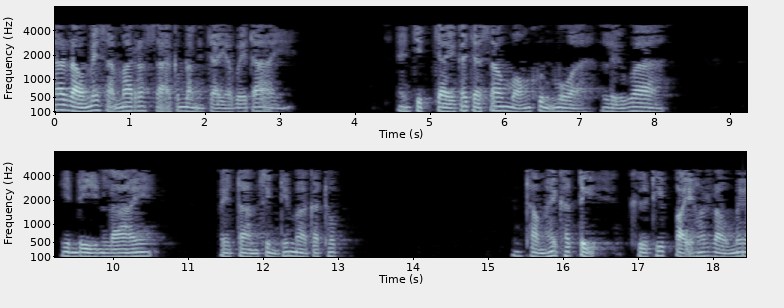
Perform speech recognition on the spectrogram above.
ถ้าเราไม่สามารถรักษากำลังใจเอาไว้ได้จิตใจก็จะเศร้าหมองขุ่นมัว หรือว่า ยินดียินร้าย ไปตามสิ่งที่มากระทบทำให้คติคือที่ไปของเราไม่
